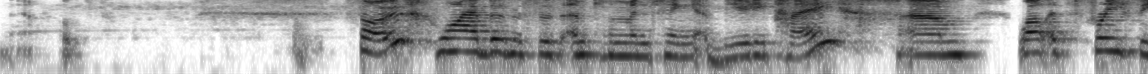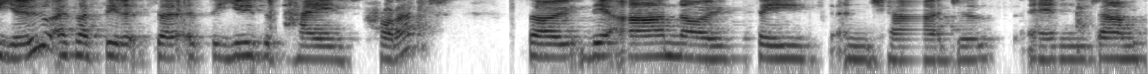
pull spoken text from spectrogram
Now, oops. So, why are businesses implementing Beauty Pay? Um, well, it's free for you. As I said, it's a, it's a user pays product. So there are no fees and charges, and um,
